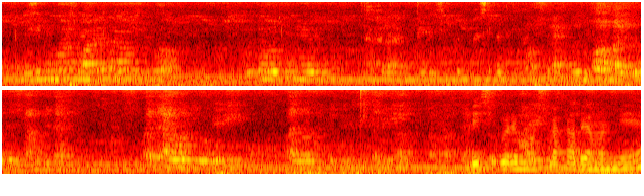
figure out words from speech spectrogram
একটু বেশি করে মশলা দিতে হবে। বেশি করে মশলা খাবে আমার মেয়ে।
